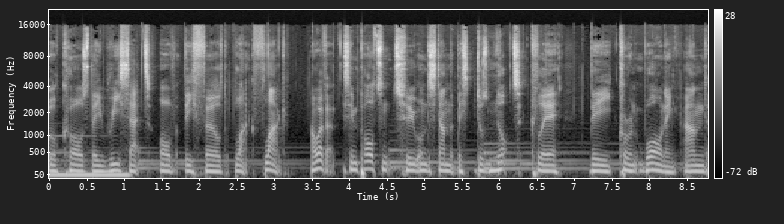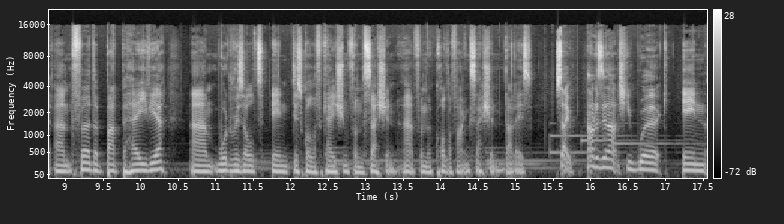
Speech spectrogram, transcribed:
will cause the reset of the furled black flag. However, it's important to understand that this does not clear the current warning, and um, further bad behaviour um, would result in disqualification from the session, uh, from the qualifying session, that is. So, how does it actually work in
